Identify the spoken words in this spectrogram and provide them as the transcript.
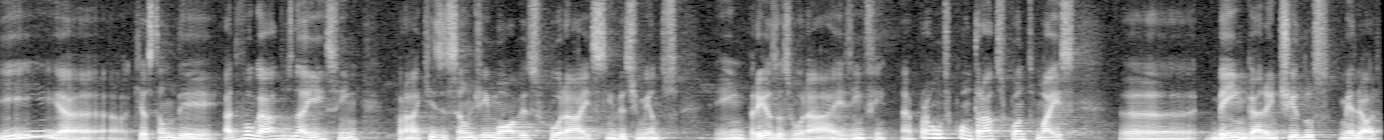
e a questão de advogados, daí sim, para aquisição de imóveis rurais, investimentos em empresas rurais, enfim. Né? Para os contratos, quanto mais uh, bem garantidos, melhor.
